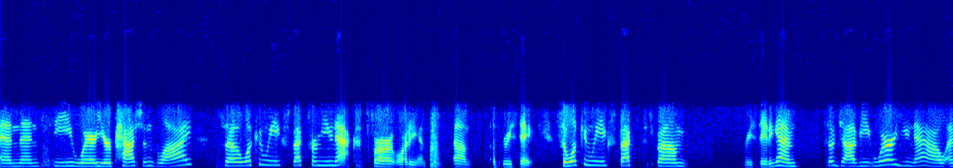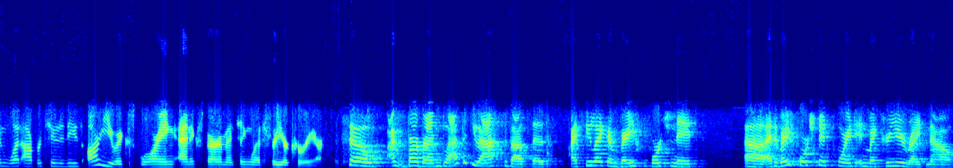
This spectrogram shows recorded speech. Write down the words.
and then see where your passions lie. So, what can we expect from you next for our audience? Um, restate. So, what can we expect from, restate again. So, Javi, where are you now and what opportunities are you exploring and experimenting with for your career? So, I'm, Barbara, I'm glad that you asked about this. I feel like I'm very fortunate, uh, at a very fortunate point in my career right now.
